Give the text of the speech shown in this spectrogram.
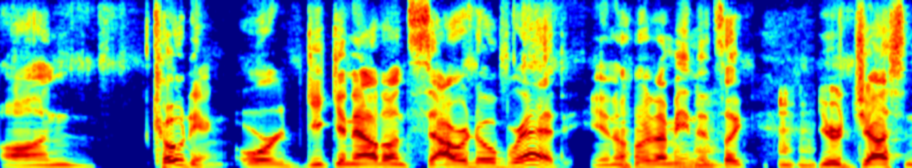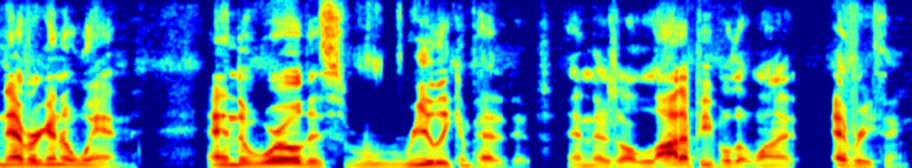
on coding or geeking out on sourdough bread. You know what I mean? Mhm. It's like Mhm. you're just never going to win. And the world is really competitive. And there's a lot of people that want it, everything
